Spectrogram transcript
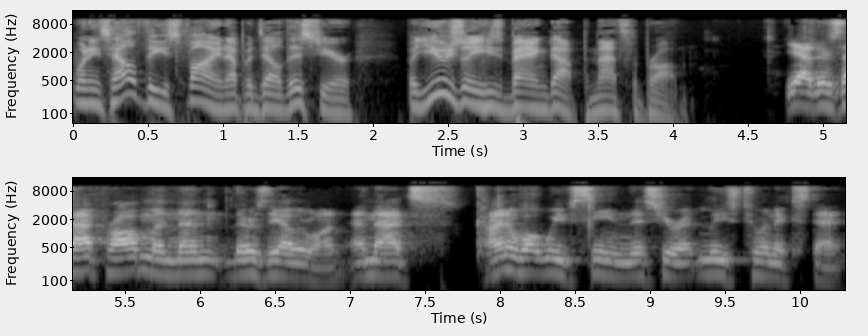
when he's healthy, he's fine up until this year. But usually he's banged up, and that's the problem. Yeah, there's that problem, and then there's the other one, and that's kind of what we've seen this year, at least to an extent.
